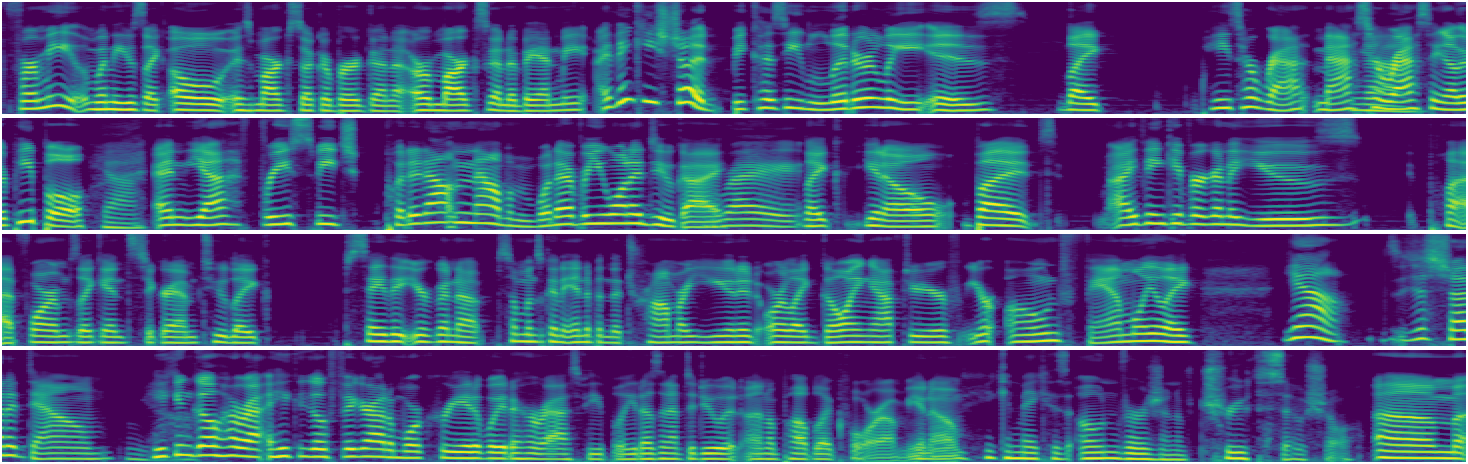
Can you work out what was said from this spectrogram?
for me when he was like, "Oh, is Mark Zuckerberg gonna or Mark's gonna ban me?" I think he should because he literally is like he's harass mass Yeah. harassing other people. Yeah. and yeah, free speech. Put it out in an album, whatever you want to do, guy. Right. Like you know, but I think if you're gonna use platforms like Instagram to like say that you're gonna someone's gonna end up in the trauma unit or like going after your your own family like yeah just shut it down. He can go harass he can go figure out a more creative way to harass people. He doesn't have to do it on a public forum you know? He can make his own version of Truth Social. um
